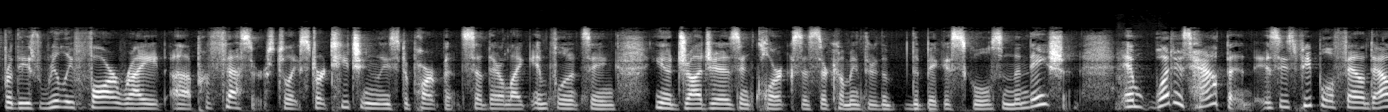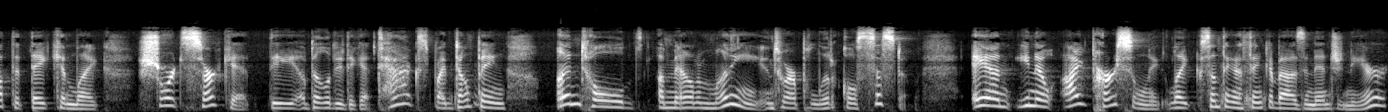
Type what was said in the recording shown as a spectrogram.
for these really far right uh, professors to like start teaching these departments. So they're like influencing, you know, judges and clerks as they're coming through the, the biggest schools in the nation. And what has happened is these people have found out that they can like short circuit the ability to get taxed by dumping untold amount of money into our political system. And, you know, I personally, like something I think about as an engineer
